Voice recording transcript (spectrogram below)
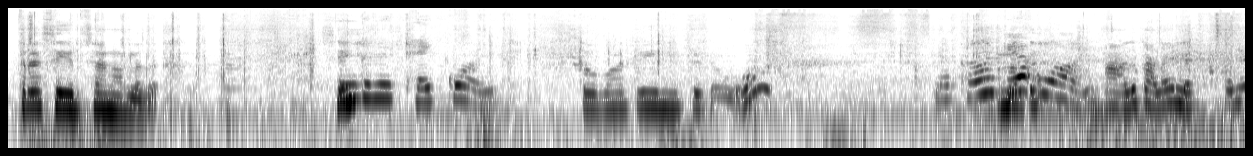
ഇത്ര സീഡ്സ് ആണുള്ളത്. So what we need to do ആ അത് കളയല്ലേ? ഒരു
